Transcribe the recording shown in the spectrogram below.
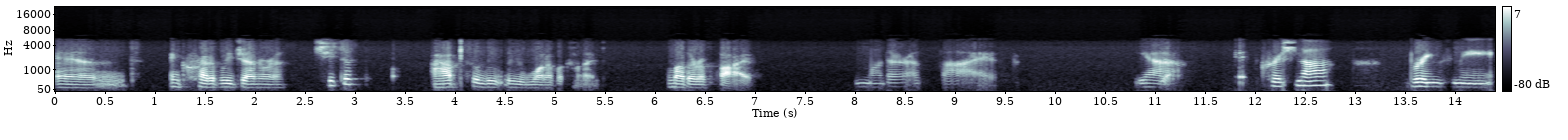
and incredibly generous. She's just absolutely one of a kind. Mother of five. Mother of five. Yeah. yeah. Krishna brings me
